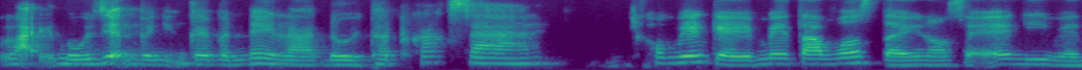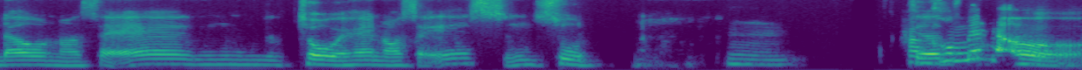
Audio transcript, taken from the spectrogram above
lại đối diện với những cái vấn đề là đời thật khác xa ấy. không biết cái metaverse đấy nó sẽ đi về đâu nó sẽ trồi hay nó sẽ sụt ừ. Hằng Chưa- không biết là ở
